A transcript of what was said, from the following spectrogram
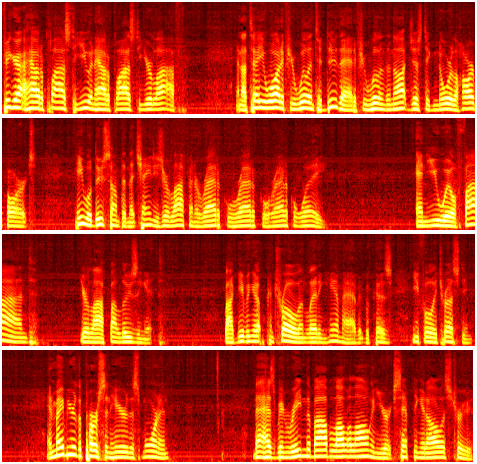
figure out how it applies to you and how it applies to your life. And i tell you what if you're willing to do that if you're willing to not just ignore the hard parts he will do something that changes your life in a radical radical radical way. And you will find your life by losing it by giving up control and letting him have it because you fully trust him. And maybe you're the person here this morning that has been reading the Bible all along and you're accepting it all as truth.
